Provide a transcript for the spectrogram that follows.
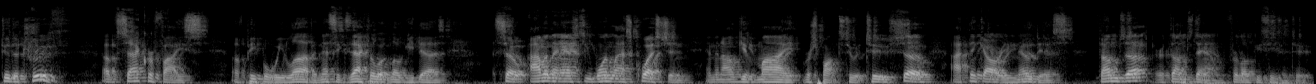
to the truth of sacrifice of people we love. And that's exactly what Loki does. So I'm going to ask you one last question, and then I'll give my response to it too. So I think I already know this. Thumbs up or thumbs down for Loki season two?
